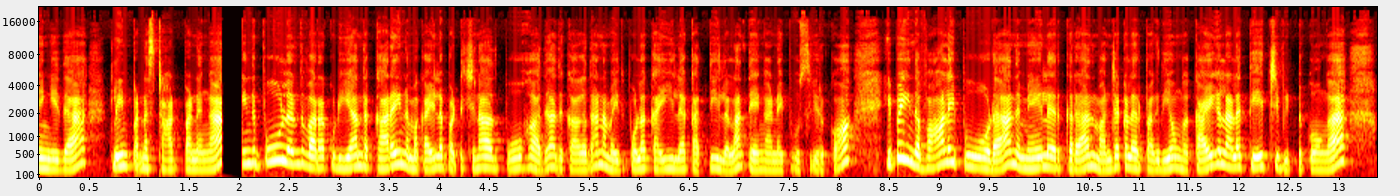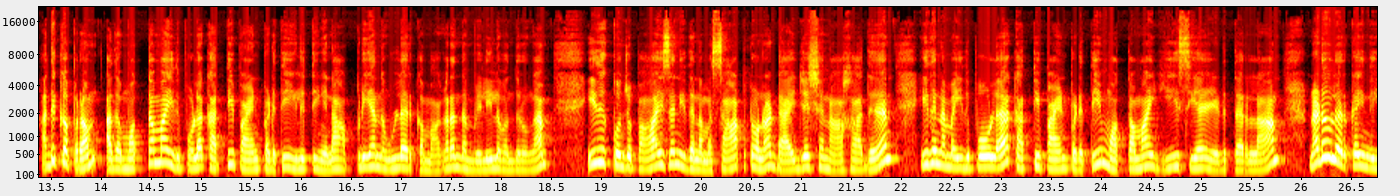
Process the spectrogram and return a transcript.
நீங்கள் இதை க்ளீன் பண்ண ஸ்டார்ட் பண்ணுங்கள் இந்த பூவிலேருந்து வரக்கூடிய அந்த கரை நம்ம கையில் பட்டுச்சுன்னா அது போகாது. அதுக்காக தான் நம்ம இது போல் கையில் கத்தியிலலாம் தேங்காய் எண்ணெய் பூசியிருக்கோம். இப்போ இந்த வாழைப்பூவோட அந்த மேலே இருக்கிற அந்த மஞ்சள் கலர் பகுதியை உங்கள் கைகளால் தேய்ச்சி விட்டுக்கோங்க. அதுக்கப்புறம் அதை மொத்தமாக இது போல் கத்தி பயன்படுத்தி இழுத்திங்கன்னா அப்படியே அந்த உள்ளே இருக்க மகரந்தம் வெளியில் வந்துடுங்க இது கொஞ்சம் பாய்சன் இதை நம்ம சாப்பிட்டோன்னா டைஜஷன் ஆகாது. இது நம்ம இது போல் கத்தி பயன்படுத்தி மொத்தமாக ஈஸியாக எடுத்துடலாம் நடுவில் இருக்க இந்த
